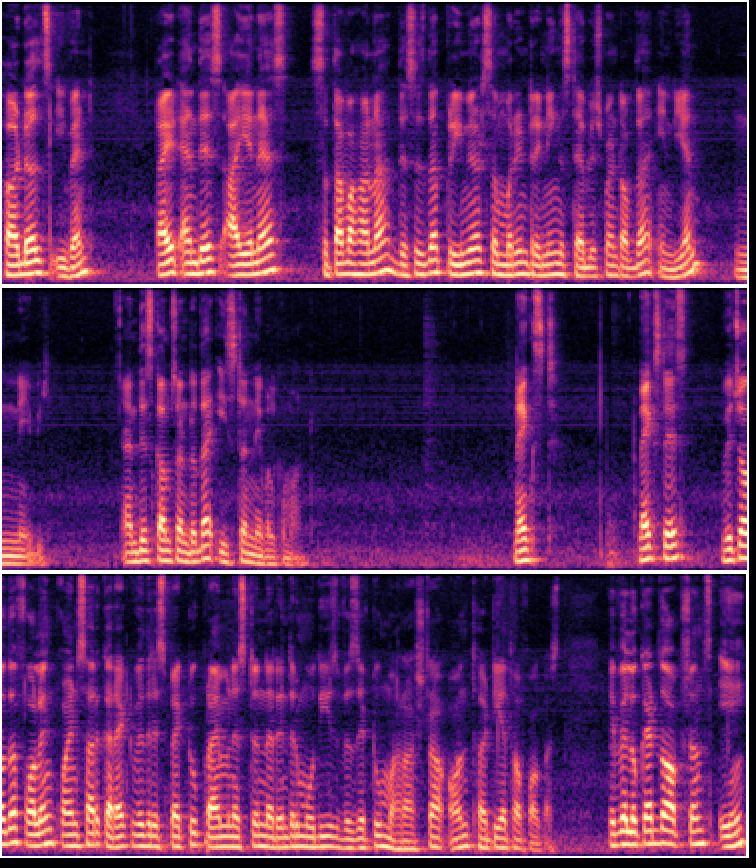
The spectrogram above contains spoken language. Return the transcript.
hurdles event right? And this ins satavahana this is the premier submarine training establishment of the indian navy. And this comes under the eastern naval command. Next. Next is which of the following points are correct with respect to prime minister narendra modi's visit to maharashtra on 30th of august? If we look at the options a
